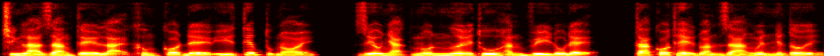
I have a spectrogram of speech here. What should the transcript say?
chính là giang tề lại không có để ý tiếp tục nói, diêu nhạc nôn ngươi thu hắn vì đồ đệ, ta có thể đoán ra nguyên nhân tới.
